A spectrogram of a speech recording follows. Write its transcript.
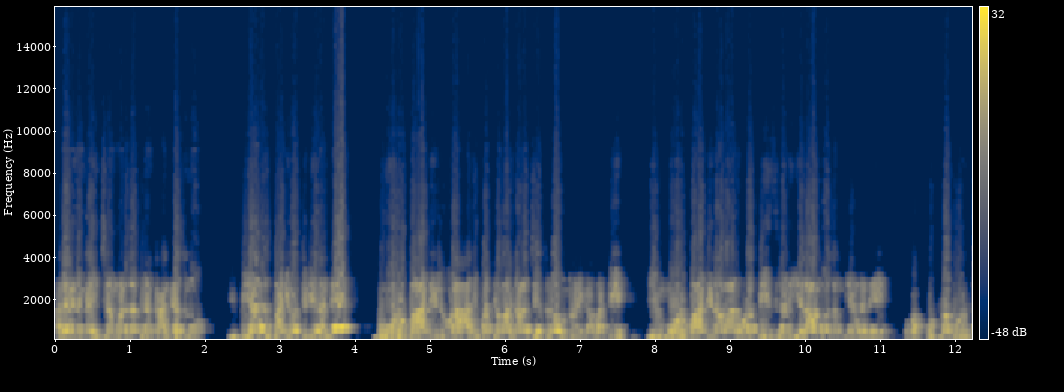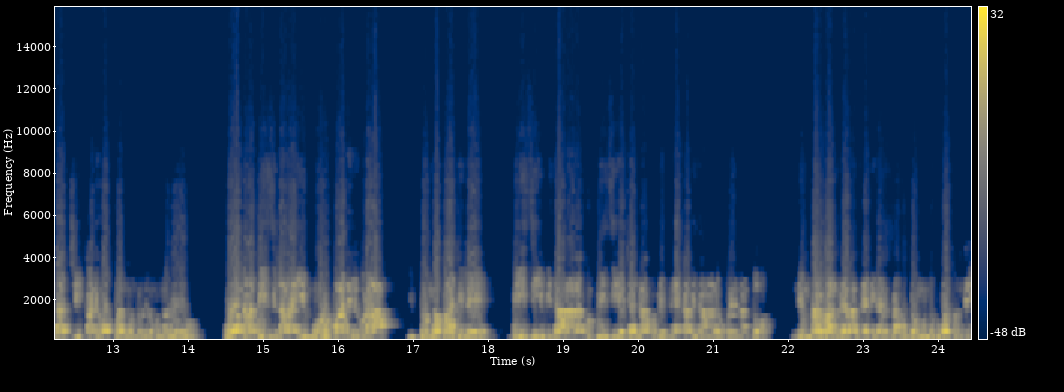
అదే విధంగా ఇచ్చిన మాట తప్పిన కాంగ్రెస్ను ఈ బీఆర్ఎస్ పార్టీ ఒత్తిడి అంటే మూడు పార్టీలు కూడా ఆధిపత్య వర్గాల చేతిలో ఉన్నాయి కాబట్టి ఈ మూడు పార్టీల వారు కూడా బీసీలను ఎలా మోసం చేయాలని ఒక కుట్రపూరిత చీకటి ఒప్పందంలోనే ఉన్నారు. ఓనా బీసీలరా? ఈ మూడు పార్టీలు కూడా ఈ దొంగ పార్టీలే. బీసీ విధానాలకు బీసీ ఎజెండాకు వ్యతిరేక విధానాలకు పోయిన దాంట్లో నెంబర్ వన్ రేవంత్ రెడ్డి గారి ప్రభుత్వం ముందుకు పోతుంది.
